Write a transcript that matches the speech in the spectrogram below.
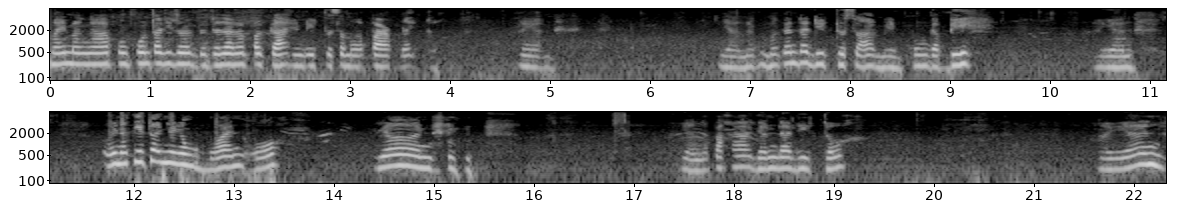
may mga pupunta dito nagdadala ng pagkain dito sa mga park na ito. Ayan. Yan, maganda dito sa amin kung gabi. Ayan. Uy, nakita niyo yung buwan, oh. Yan. Yan, napakaganda dito. Ayan.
